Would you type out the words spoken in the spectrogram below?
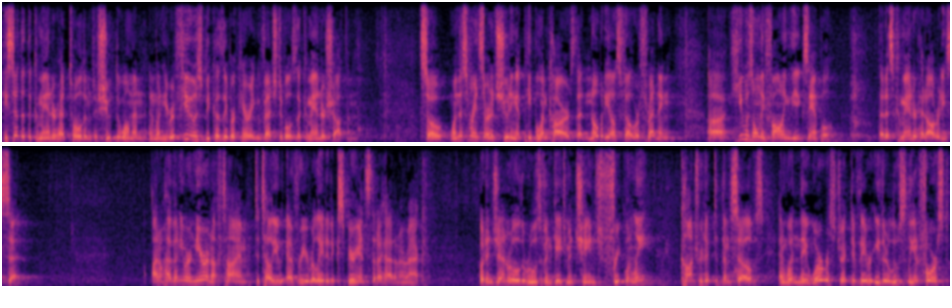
He said that the commander had told him to shoot the woman, and when he refused because they were carrying vegetables, the commander shot them. So when this Marine started shooting at people in cars that nobody else felt were threatening, uh, he was only following the example that his commander had already set. I don't have anywhere near enough time to tell you every related experience that I had in Iraq. But in general, the rules of engagement changed frequently, contradicted themselves, and when they were restrictive, they were either loosely enforced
